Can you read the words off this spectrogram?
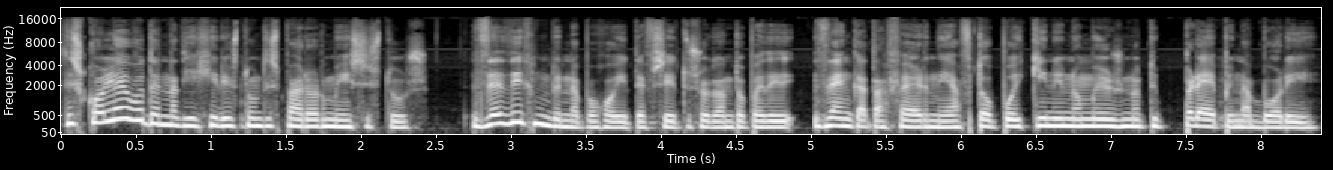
δυσκολεύονται να διαχειριστούν τις παρορμήσεις τους. Δεν δείχνουν την απογοήτευσή τους όταν το παιδί δεν καταφέρνει αυτό που εκείνοι νομίζουν ότι πρέπει να μπορεί.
